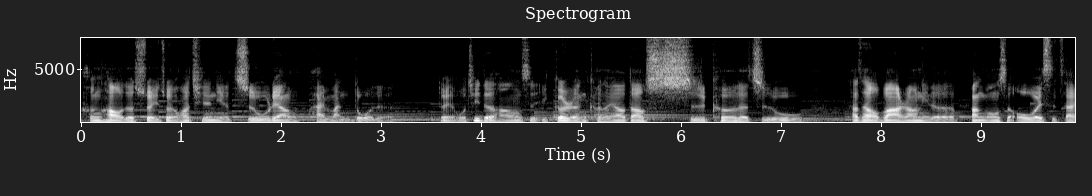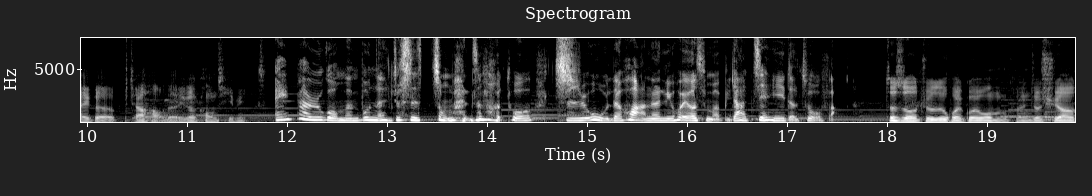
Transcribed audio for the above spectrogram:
很好的水准的话，其实你的植物量还蛮多的。对，我记得好像是一个人可能要到十棵的植物，它才有办法让你的办公室 always 在一个比较好的一个空气品质。哎，那如果我们不能就是种满这么多植物的话呢？你会有什么比较建议的做法？这时候就是回归，我们可能就需要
